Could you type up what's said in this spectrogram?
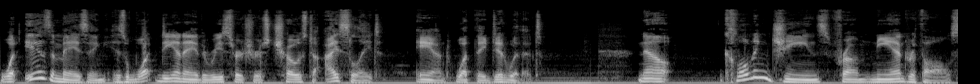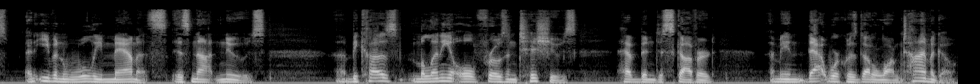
What is amazing is what DNA the researchers chose to isolate and what they did with it. Now, Cloning genes from Neanderthals and even woolly mammoths is not news. Uh, because millennia old frozen tissues have been discovered, I mean, that work was done a long time ago.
